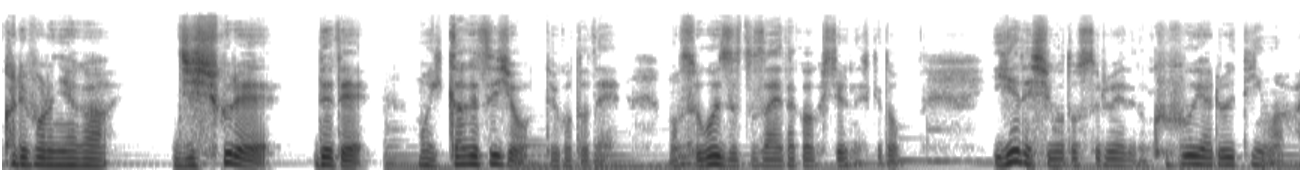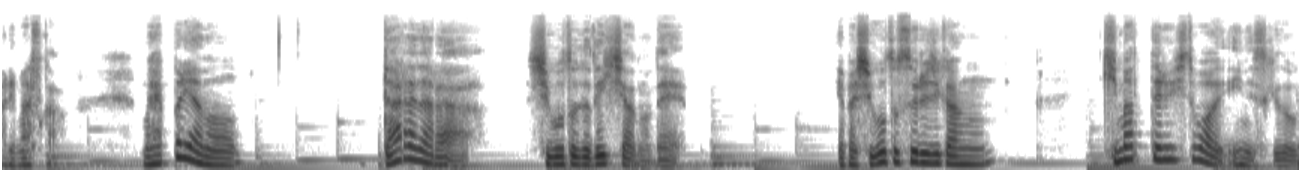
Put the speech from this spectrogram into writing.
カリフォルニアが自粛令出て、もう1ヶ月以上ということで、もうすごいずっと在宅ワークしてるんですけど、家で仕事する上での工夫やルーティンはありますか、やっぱりあの、だらだら仕事ができちゃうので、やっぱ仕事する時間、決まってる人はいいんですけど、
